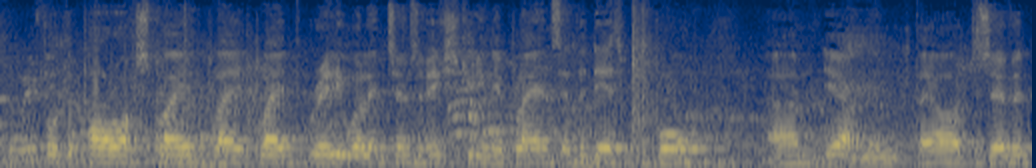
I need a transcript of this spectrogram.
I thought the Paarl Rocks played played played really well in terms of executing their plans at the death with the ball. Um, yeah, I mean they are deserved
